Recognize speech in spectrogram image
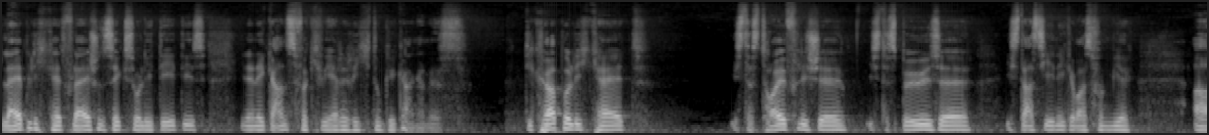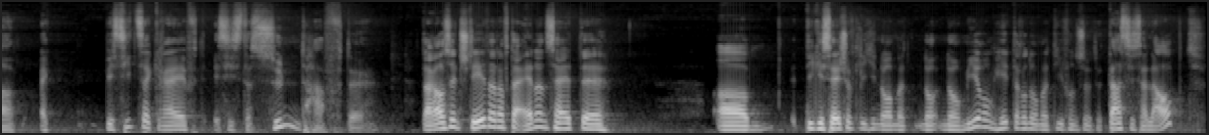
Leiblichkeit, Fleisch und Sexualität ist, in eine ganz verquere Richtung gegangen ist. Die Körperlichkeit, ist das Teuflische? Ist das Böse? Ist dasjenige, was von mir äh, Besitz ergreift? Es ist das Sündhafte. Daraus entsteht dann auf der einen Seite äh, die gesellschaftliche Normierung, heteronormativ und so. Das ist erlaubt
